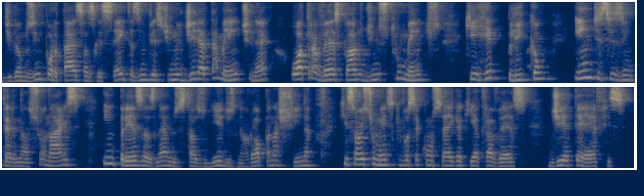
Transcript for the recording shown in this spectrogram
digamos, importar essas receitas investindo diretamente, né, ou através, claro, de instrumentos que replicam índices internacionais empresas né, nos Estados Unidos, na Europa, na China, que são instrumentos que você consegue aqui através de ETFs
